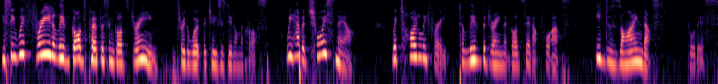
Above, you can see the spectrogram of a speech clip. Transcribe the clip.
You see, we're free to live God's purpose and God's dream through the work that Jesus did on the cross. We have a choice now. We're totally free to live the dream that God set up for us. He designed us for this.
